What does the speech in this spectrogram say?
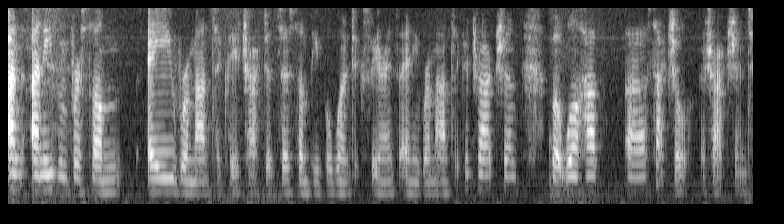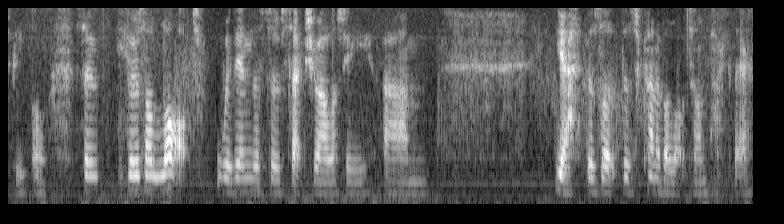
and and even for some aromantically attracted. So some people won't experience any romantic attraction, but will have uh, sexual attraction to people. So there's a lot within the sort of sexuality. Um, yeah, there's a, there's kind of a lot to unpack there.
